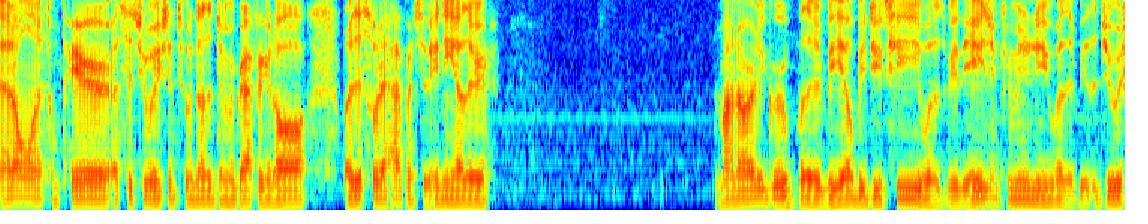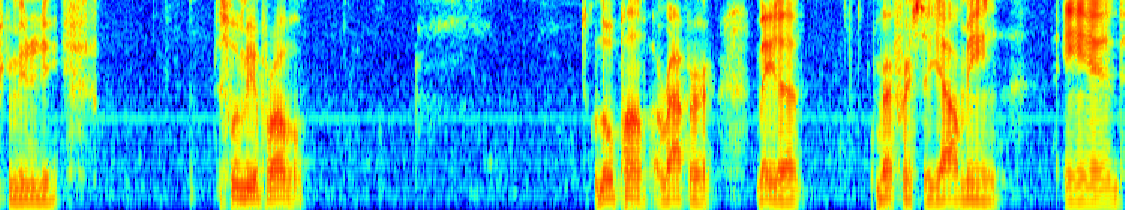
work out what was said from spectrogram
I don't want to compare a situation to another demographic at all, but this would have happened to any other minority group, whether it be LBGT, whether it be the Asian community, whether it be the Jewish community. This wouldn't be a problem. Lil Pump, a rapper, made a reference to Yao Ming and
